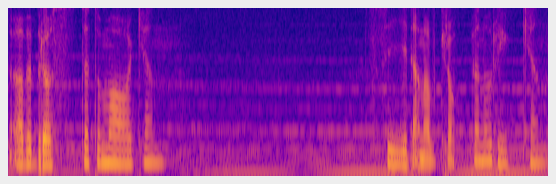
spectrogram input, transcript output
Över bröstet och magen. Sidan av kroppen och ryggen.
